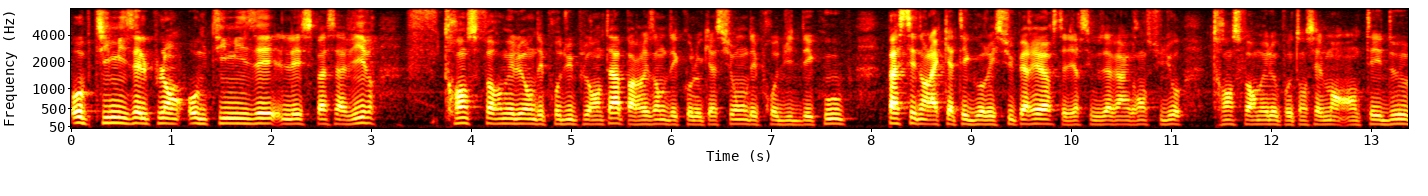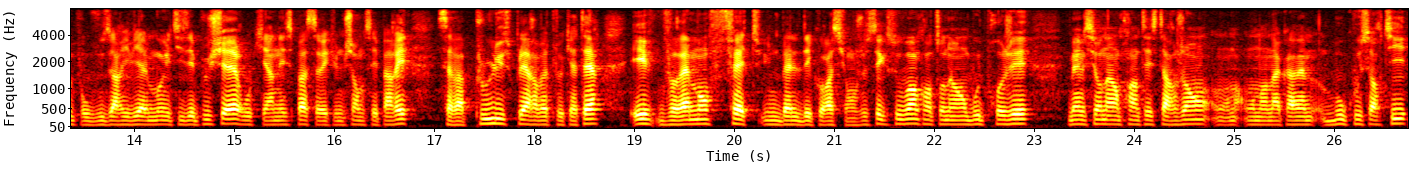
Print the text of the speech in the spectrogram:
Optimiser le plan, optimiser l'espace à vivre, transformez-le en des produits plus rentables, par exemple des colocations, des produits de découpe, passer dans la catégorie supérieure, c'est-à-dire si vous avez un grand studio, transformez-le potentiellement en T2 pour que vous arriviez à le monétiser plus cher ou qu'il y ait un espace avec une chambre séparée, ça va plus plaire à votre locataire et vraiment faites une belle décoration. Je sais que souvent quand on est en bout de projet, même si on a emprunté cet argent, on, en a quand même beaucoup sorti.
